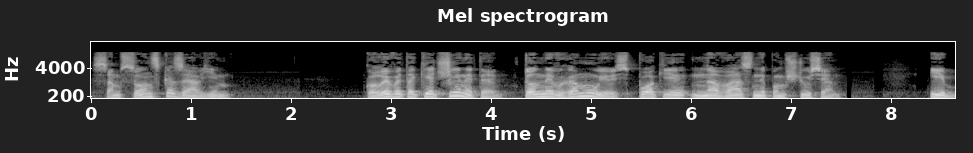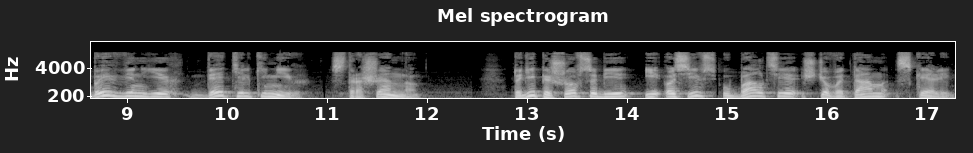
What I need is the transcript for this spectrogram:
Самсон сказав їм Коли ви таке чините, то не вгамуюсь, поки на вас не помщуся. І бив він їх де тільки міг, страшенно. Тоді пішов собі і осівсь у балці, що ви там скелі.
